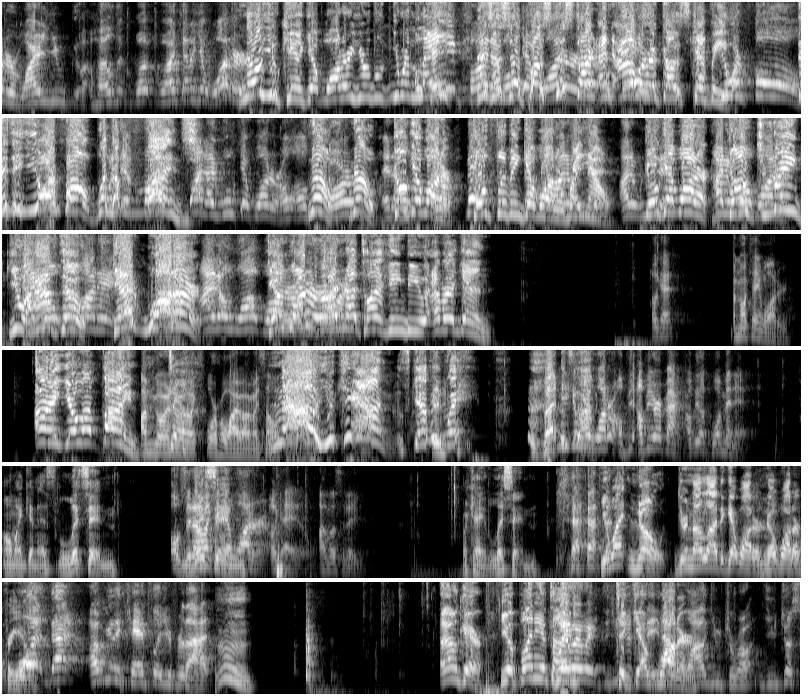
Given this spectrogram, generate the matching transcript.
water. Why are you held? What? Why can't I get water? No, you can't get water. You're you were Okay, late. fine, this I was supposed to start an Okay. hour ago, Skeppy. It's your fault. This is your fault. What the fudge? Fine, I won't get water. I'll, I'll No, no, go I'll- get water. I'll- Go no, flipping get no, water right now. it. I don't Go get it. water. I don't Go want water. drink. You I have to it. get water. I don't want water. Get water, or I'm not talking to you ever again. Okay. I'm not getting water. All right, yo, I'm fine. I'm going to go explore Hawaii by myself. No, you can't. And- wait. Let me go not- get water. I'll be. I'll be right back. I'll be like one minute. Oh my goodness. Listen. Oh, so now I Listen. can get water. Okay, I'm listening. Okay, listen. Yeah. You know what? No, you're not allowed to get water. No water for you. What? That I'm gonna cancel you for that. Mm. I don't care. You have plenty of time Wait, wait, wait. Did you to just get say water. that while you draw? You just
